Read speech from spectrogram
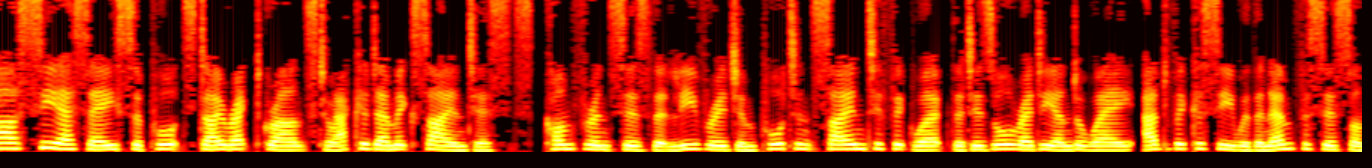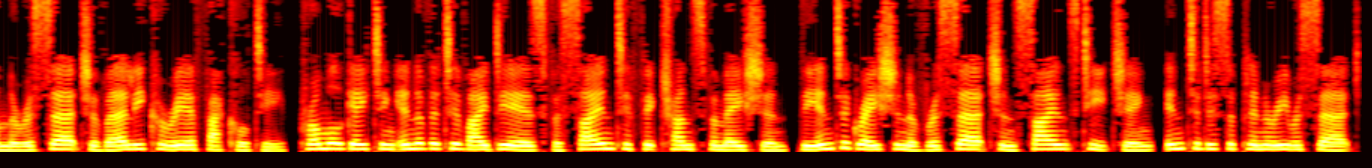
RCSA supports direct grants to academic scientists, conferences that leverage important scientific work that is already underway, advocacy with an emphasis on the research of early career faculty, promulgating innovative ideas for scientific transformation, the integration of research and science teaching, interdisciplinary research,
